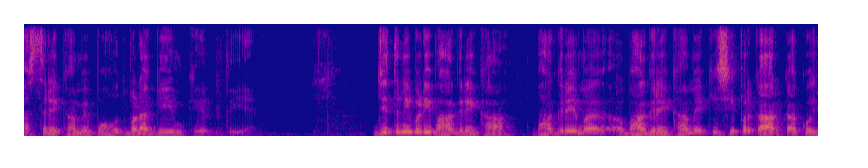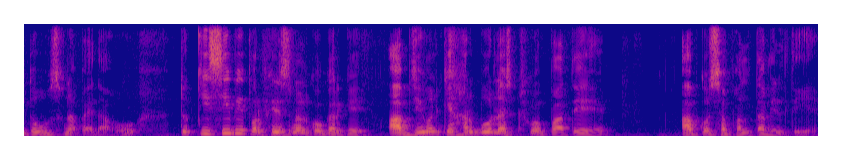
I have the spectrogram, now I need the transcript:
हस्तरेखा में बहुत बड़ा गेम खेलती है। जितनी बड़ी भाग रेखा भाग रे में भाग रेखा में किसी प्रकार का कोई दोष ना पैदा हो तो किसी भी प्रोफेशनल को करके आप जीवन के हर वो लक्ष्य को पाते हैं आपको सफलता मिलती है।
